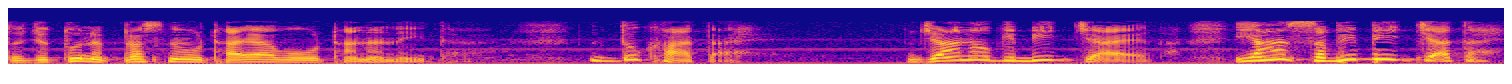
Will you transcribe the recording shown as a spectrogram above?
तो जो तूने प्रश्न उठाया, वो उठाना नहीं था। दुख आता है। जानो कि बीत जाएगा। यहाँ सभी बीत जाता है।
